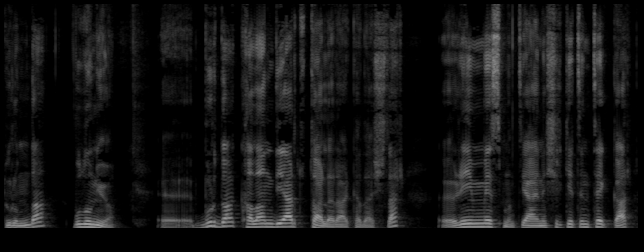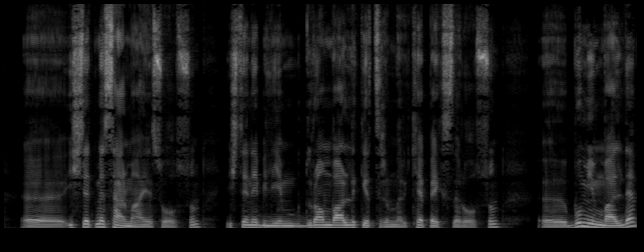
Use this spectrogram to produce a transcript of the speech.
durumda bulunuyor. E, burada kalan diğer tutarlar arkadaşlar e, reinvestment yani şirketin tekrar e, işletme sermayesi olsun. İşte ne bileyim duran varlık yatırımları, capex'ler olsun. E, bu minvalde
